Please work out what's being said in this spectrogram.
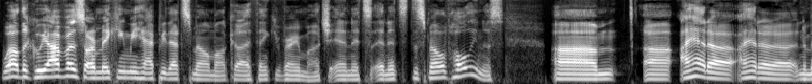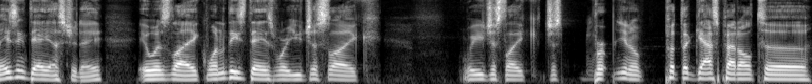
well, the guayavas are making me happy. That smell, Malka. I thank you very much. And it's and it's the smell of holiness. Um, uh, I had a I had a, an amazing day yesterday. It was like one of these days where you just like, where you just like just you know put the gas pedal to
